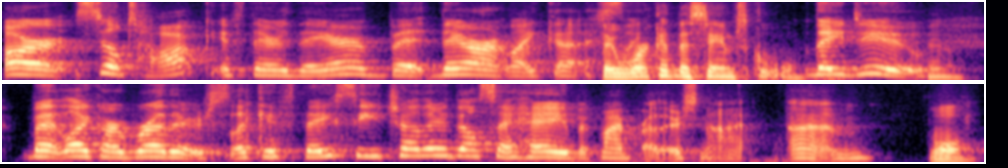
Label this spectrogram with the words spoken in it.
are still talk if they're there, but they aren't like us. They Like, work at the same school. They do. Yeah. But like our brothers, like if they see each other, they'll say, "Hey," but my brother's not um Well,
